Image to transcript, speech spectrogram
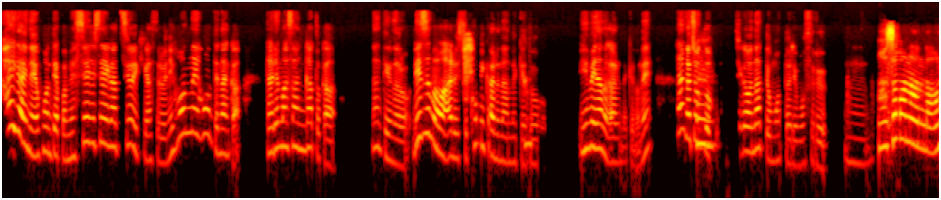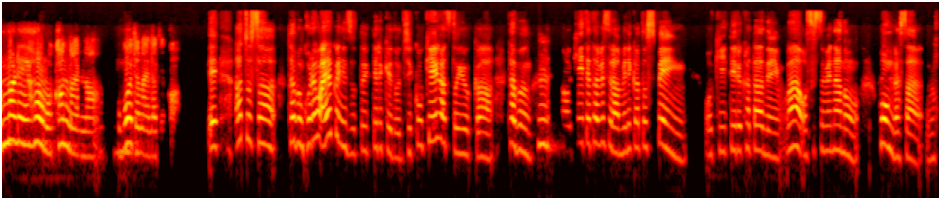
海外の絵本ってやっぱメッセージ性が強い気がする。日本の絵本ってなんか、だるまさんがとか、なんて言うんだろう。リズムはあるし、コミカルなんだけど、有名なのがあるんだけどね。なんかちょっとうん違うなって思ったりもする。うん。あ、そうなんだ。あんまり絵本わかんないな。うん覚えてないだけか。あとさ、多分これは綾香にずっと言ってるけど、自己啓発というか、多分うん。聞いて旅するアメリカとスペインを聞いている方にはおすすめなの、本がさ、本の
